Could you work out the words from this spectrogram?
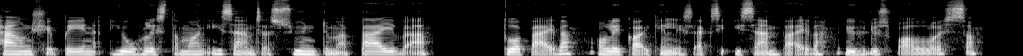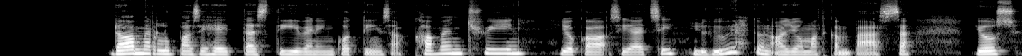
Townshipiin juhlistamaan isänsä syntymäpäivää. Tuo päivä oli kaiken lisäksi isänpäivä Yhdysvalloissa. Dahmer lupasi heittää Stevenin kotiinsa Coventryin, joka sijaitsi lyhyehkön ajomatkan päässä, jos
